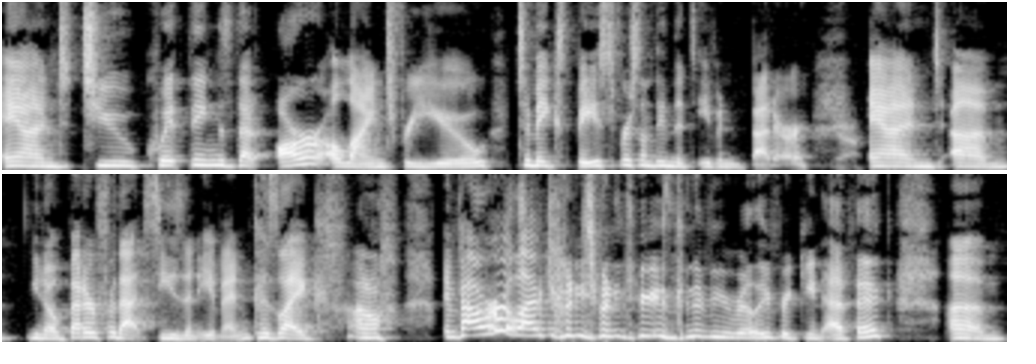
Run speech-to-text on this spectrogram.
and to quit things that are aligned for you to make space for something that's even better. Yeah. And, um, you know, better for that season, even. Cause, like, I don't, Empower Live 2023 is going to be really freaking epic. Um,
